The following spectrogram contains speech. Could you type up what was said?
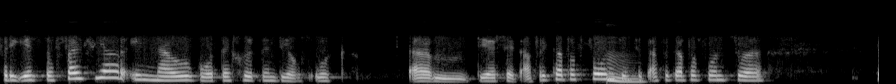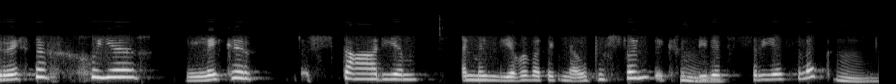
vir die eerste 5 jaar en nou word hy grootendeels ook ehm um, deur Suid-Afrika befonds hmm. Suid-Afrika befonds so regtig goeie lekker stadium in my lewe wat ek nou bevind. Ek geniet dit mm. vreeslik. Mm.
